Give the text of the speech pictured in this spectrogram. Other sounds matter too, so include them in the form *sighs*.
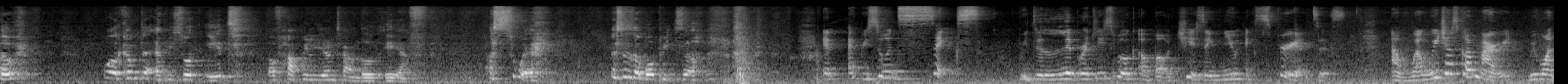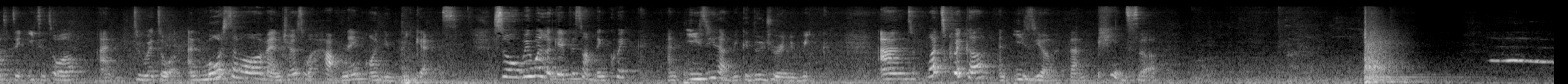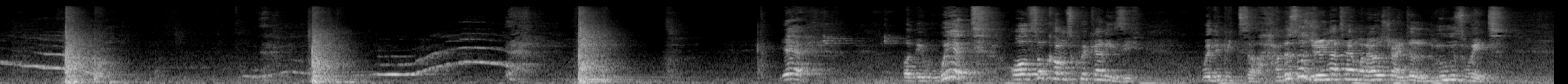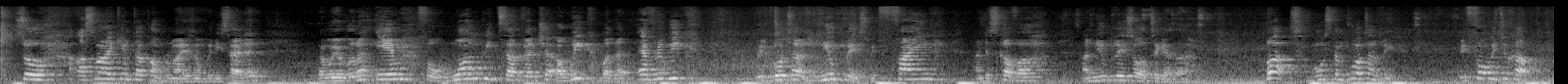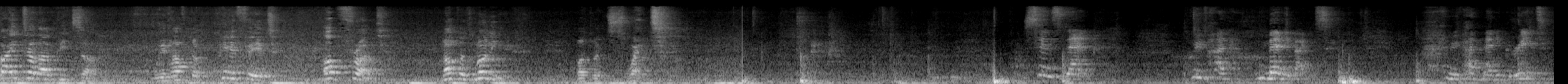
Hello, welcome to episode 8 of Happily Entangled AF. I swear, this is about pizza. In episode 6, we deliberately spoke about chasing new experiences. And when we just got married, we wanted to eat it all and do it all. And most of our adventures were happening on the weekends. So we were looking for something quick and easy that we could do during the week. And what's quicker and easier than pizza? But the weight also comes quick and easy with the pizza. And this was during a time when I was trying to lose weight. So Asma and I came to a compromise and we decided that we were going to aim for one pizza adventure a week, but that every week we'd go to a new place. We'd find and discover a new place altogether. But most importantly, before we took a bite of that pizza, we'd have to pay for it up front, not with money, but with sweat. We've had many bites. And we've had many great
